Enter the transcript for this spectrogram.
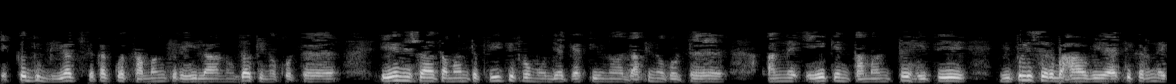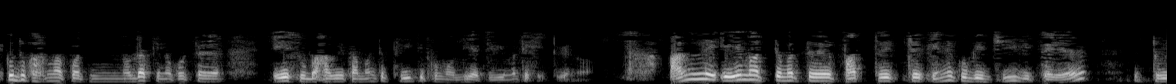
එකදු බියක් එකක්වත් Taman කෙරෙහිලා නොදකිනකොට ඒ නිසා Tamanට ප්‍රීති ප්‍රමෝදයක් ඇති වෙනවා දකිනකොට අන්න ඒකෙන් Tamanට හිතේ විපලිසර භාවය ඇති කරන එකදු කරුණක්වත් නොදකිනකොට ඒ ස්වභාවය Tamanට ප්‍රීති ප්‍රමෝදය ඇතිවීමට හේතු වෙනවා. අන්න ඒ මට්ටමට පත් වෙච්ච කෙනෙකුගේ ජීවිතය තුල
